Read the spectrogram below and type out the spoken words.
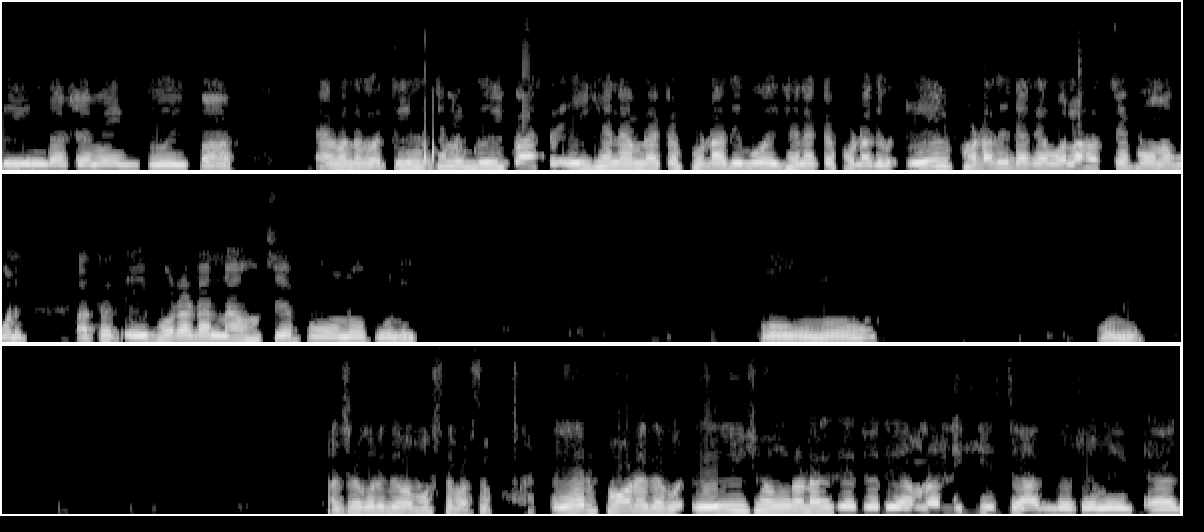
তিন দশমিক দুই পাঁচ। এখন দেখো, তিন দশমিক দুই পাঁচ, এইখানে আমরা একটা ফোঁটা দিব, এইখানে একটা ফোঁটা দিব। এই ফোঁটা দুইটাকে বলা হচ্ছে পৌনপুনিক। অর্থাৎ এই ফোঁটাটার নাম হচ্ছে পৌনপুনিক। পৌনপুনিক। আশা করি তোমরা বুঝতে পারছ। এরপরে দেখো, এই সংখ্যাটাকে যদি আমরা লিখি চার দশমিক এক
